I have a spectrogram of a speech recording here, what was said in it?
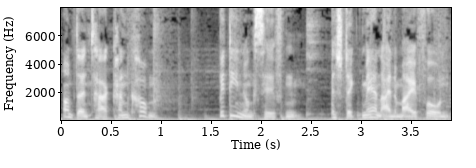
Und dein Tag kann kommen. Bedienungshilfen. Es steckt mehr in einem iPhone.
